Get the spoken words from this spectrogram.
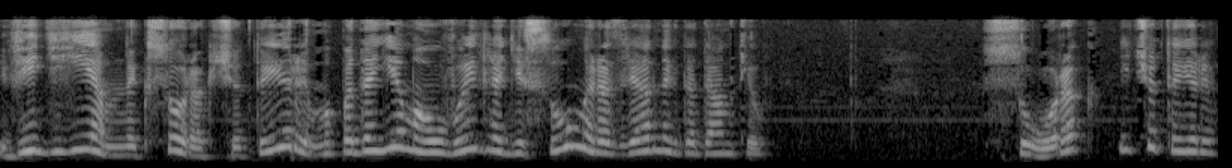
Від'ємник 44 ми подаємо у вигляді суми розрядних доданків 40 і 4.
